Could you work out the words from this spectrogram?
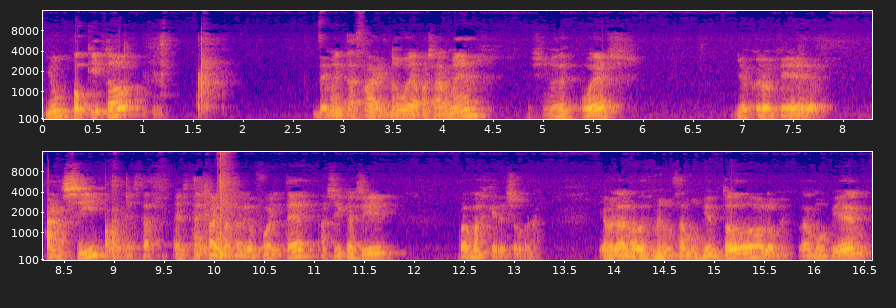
Y un poquito de menta fire. No voy a pasarme, si no después, yo creo que así, esta, este fire me ha salido fuerte, así que así va más que de sobra. Y ahora lo desmenuzamos bien todo, lo mezclamos bien.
